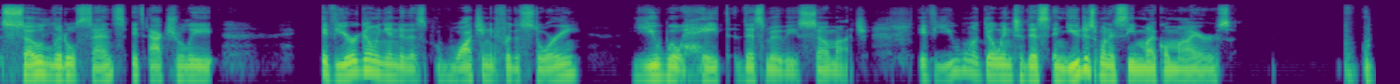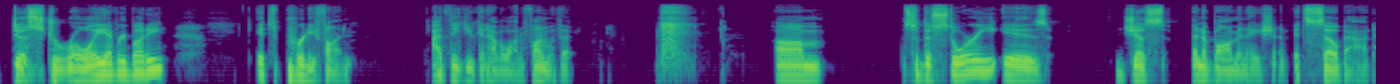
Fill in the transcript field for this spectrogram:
so little sense. It's actually, if you're going into this watching it for the story, you will hate this movie so much. If you want to go into this and you just want to see Michael Myers destroy everybody, it's pretty fun. I think you can have a lot of fun with it. Um, so the story is just an abomination. It's so bad.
